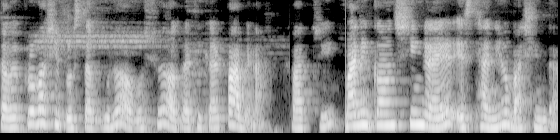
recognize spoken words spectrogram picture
তবে প্রবাসী প্রস্তাবগুলো অবশ্যই অগ্রাধিকার পাবে না। পাত্রী, মানিকগঞ্জ সিংরায়ের স্থানীয় বাসিন্দা।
